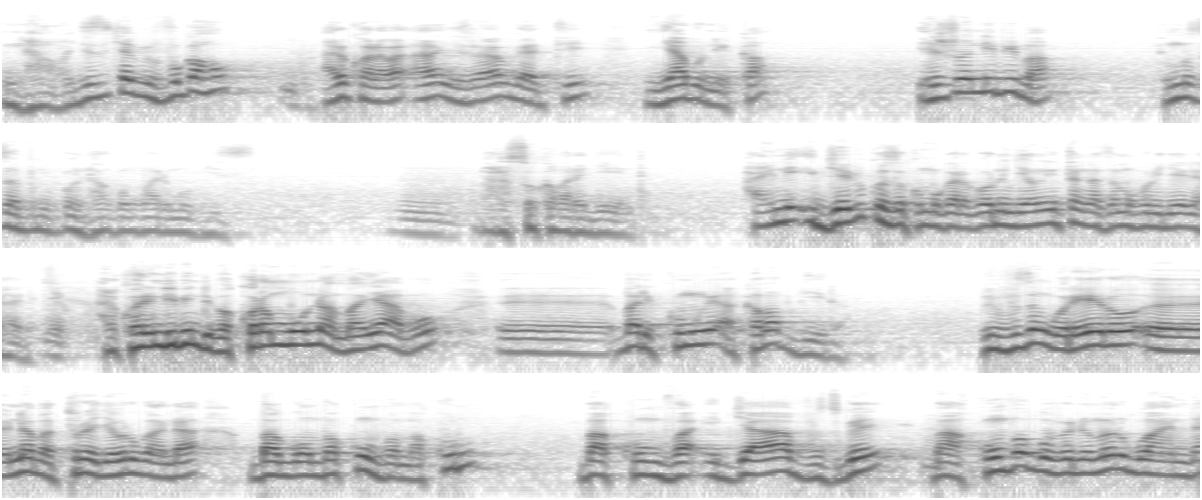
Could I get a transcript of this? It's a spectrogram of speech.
ntawe agize icyo abivugaho. Ariko arangije aravuga ati nyabuneka ejo nibiba. Ntimuzavuge ngo ntabwo mwari mubizi. Barasohoka baragenda. Hari ibyo bikoze ku mugaragaro ngo n'itangazamakuru ryari rihari. Ariko hari n'ibindi bakora mu nama yabo eh, bari kumwe akababwira. Bivuze ngo rero eh, n'abaturage b'u rwanda bagomba kumva amakuru bakumva ibyavuzwe bakumva guverinoma y'u rwanda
